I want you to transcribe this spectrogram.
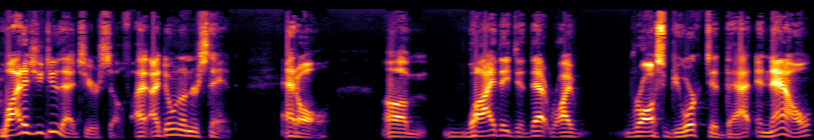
Why did you do that to yourself? I, I don't understand at all um, why they did that. Why Ross Bjork did that. And now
